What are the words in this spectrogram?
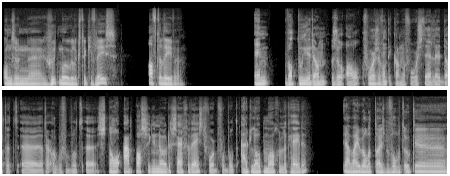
om zo'n eh, goed mogelijk stukje vlees af te leveren. En wat doe je dan zoal voor ze? Want ik kan me voorstellen dat, het, eh, dat er ook bijvoorbeeld eh, stalaanpassingen nodig zijn geweest voor bijvoorbeeld uitloopmogelijkheden. Ja, wij willen thuis bijvoorbeeld ook eh,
